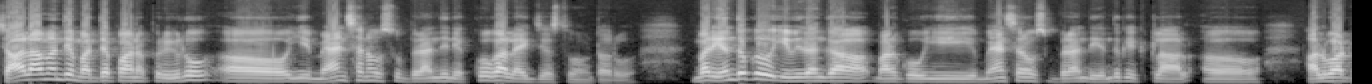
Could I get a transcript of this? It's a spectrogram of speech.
చాలామంది మద్యపాన ప్రియులు ఈ మ్యాన్సన్ హౌస్ బ్రాందీని ఎక్కువగా లైక్ చేస్తూ ఉంటారు. మరి ఎందుకు ఈ విధంగా మనకు ఈ మ్యాన్సన్ హౌస్ బ్రాందీ ఎందుకు ఇట్లా అలవాటు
